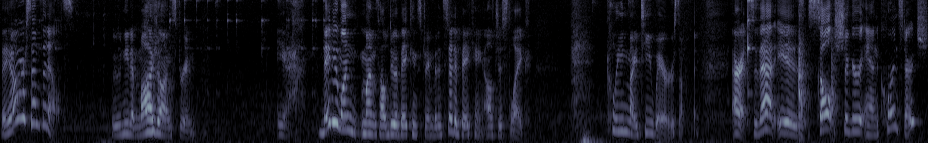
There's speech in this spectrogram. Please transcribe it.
They are something else. We would need a mahjong stream. Yeah. Maybe one month I'll do a baking stream, but instead of baking, I'll just like clean my teaware or something. All right, so that is salt, sugar, and cornstarch.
